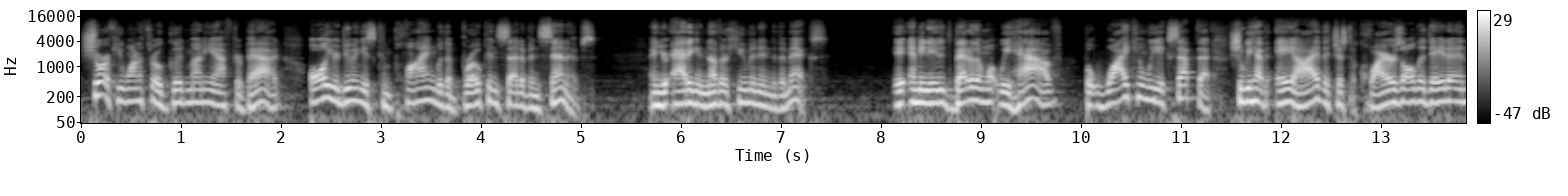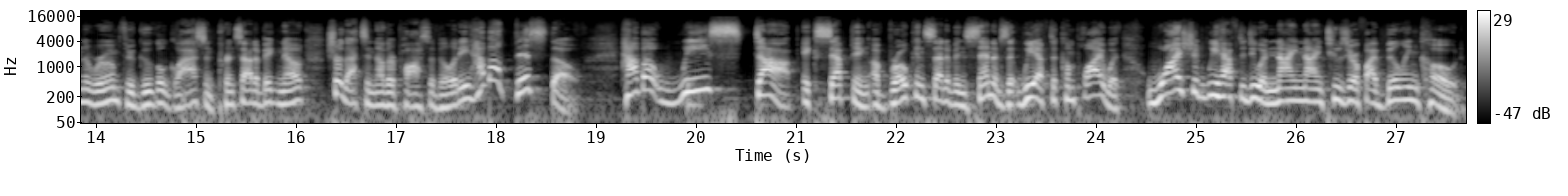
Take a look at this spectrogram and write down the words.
Sure, if you want to throw good money after bad, all you're doing is complying with a broken set of incentives and you're adding another human into the mix. I mean, it's better than what we have, but why can we accept that? Should we have AI that just acquires all the data in the room through Google Glass and prints out a big note? Sure, that's another possibility. How about this, though? How about we stop accepting a broken set of incentives that we have to comply with? Why should we have to do a 99205 billing code?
